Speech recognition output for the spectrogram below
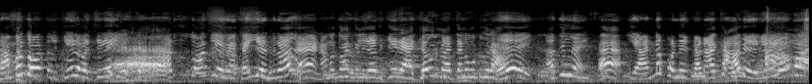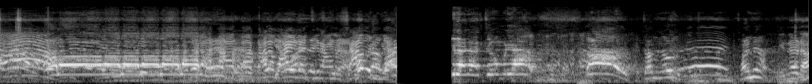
நம்ம தோட்டத்துல கீரை வச்சு அடுத்த தோட்டத்துல கை ஏந்துனா நம்ம தோட்டத்துல ஏது கீரை கவுரு நான் தண்ணி ஏய் அது இல்ல என் அண்ணன் பண்ணு கடா காவேரி தலை வாயில வச்சுக்கிறாங்க சாவடிங்க என்னடா?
